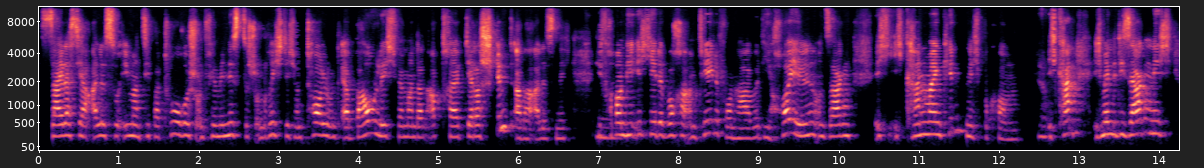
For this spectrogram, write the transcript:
sei das ja alles so emanzipatorisch und feministisch und richtig und toll und erbaulich, wenn man dann abtreibt. Ja, das stimmt aber alles nicht. Die mhm. Frauen, die ich jede Woche am Telefon habe, die heulen und sagen, ich, ich kann mein Kind nicht bekommen. Ja. Ich kann, ich meine, die sagen nicht,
